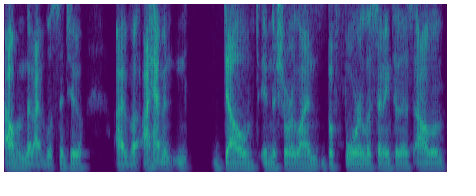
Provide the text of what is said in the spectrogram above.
album that I've listened to. I've uh, I haven't delved in the Shoreline before listening to this album,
